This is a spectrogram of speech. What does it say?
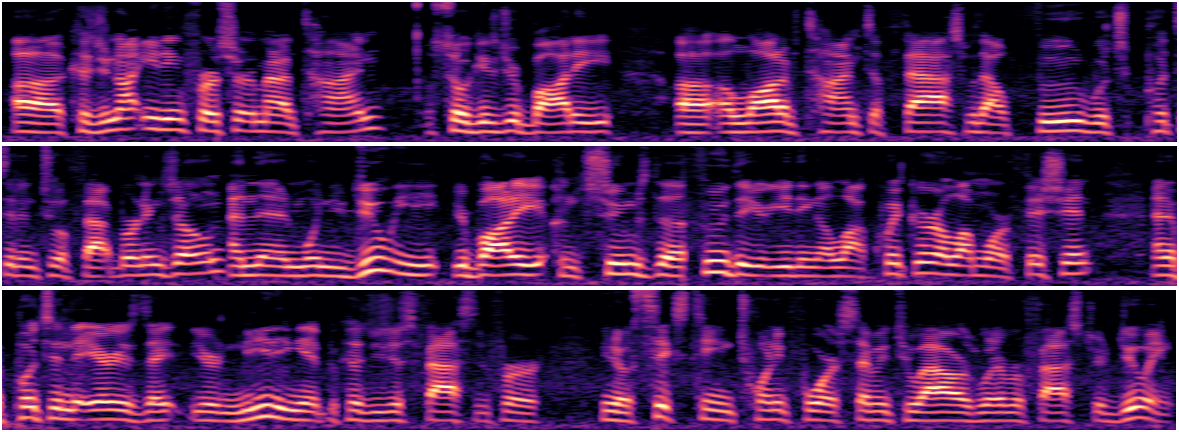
because uh, you're not eating for a certain amount of time. So it gives your body uh, a lot of time to fast without food, which puts it into a fat burning zone. And then when you do eat, your body consumes the food that you're eating a lot quicker, a lot more efficient, and it puts in the areas that you're needing it because you just fasted for, you know, 16, 24, 72 hours, whatever fast you're doing.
